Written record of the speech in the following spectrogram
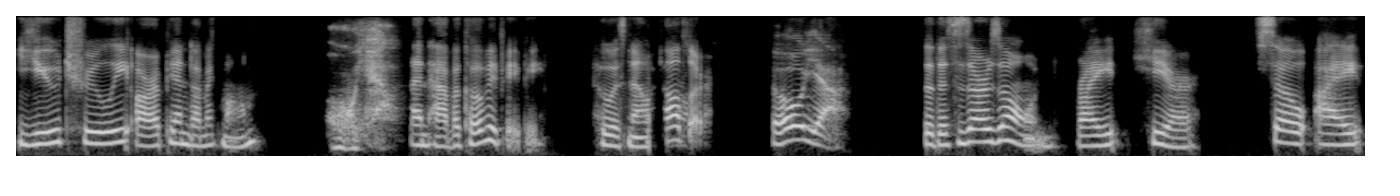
you truly are a pandemic mom. Oh, yeah. And have a COVID baby who is now a toddler. Oh, yeah. So this is our zone right here. So I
